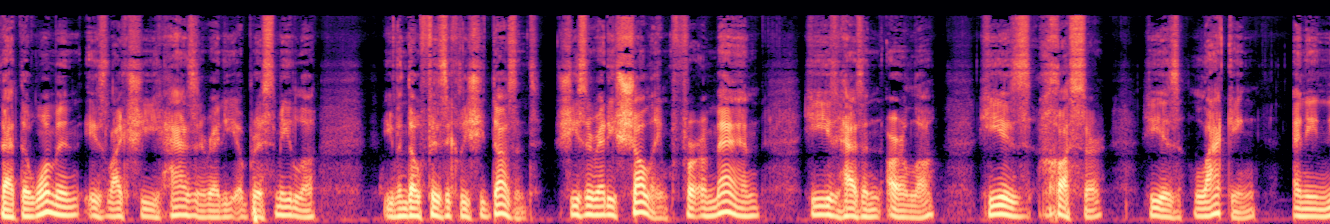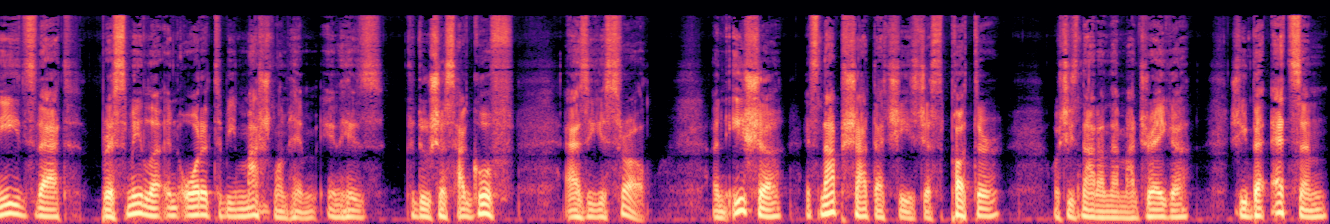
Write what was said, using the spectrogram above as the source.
That the woman is like she has already a bris milah, even though physically she doesn't. She's already shalom. For a man, he has an arla, he is chaser, he is lacking, and he needs that bris in order to be mashlam him in his kedushas haguf as a Yisrael. An isha It's not pshat that she's just putter or she's not on the madrega. She be'etzem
